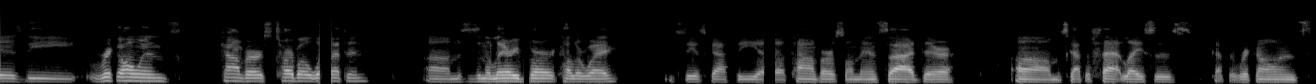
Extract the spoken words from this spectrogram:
is the Rick Owens Converse Turbo Weapon. Um, this is in the Larry Bird colorway. You see, it's got the uh, Converse on the inside there. Um, it's got the fat laces. It's got the Rick Owens,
